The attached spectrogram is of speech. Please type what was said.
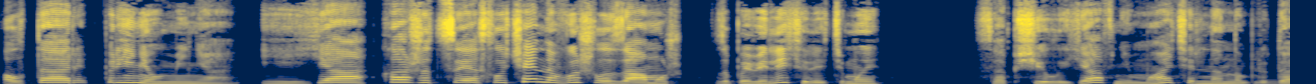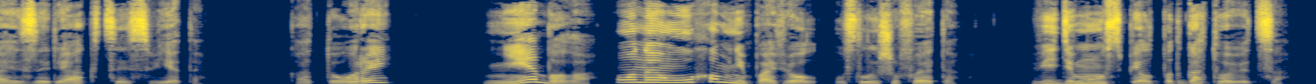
Алтарь принял меня, и я, кажется, я случайно вышла замуж за повелителя тьмы, сообщила я, внимательно наблюдая за реакцией Света, которой не было. Он и ухом не повел, услышав это. Видимо, успел подготовиться.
